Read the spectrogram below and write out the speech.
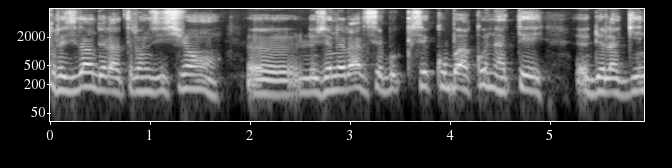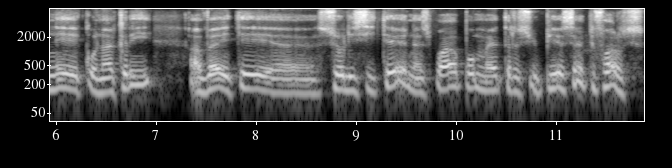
président de la transition, le général Sekouba Konaté, de la Guinée-Conakry avait été euh, sollicité, n'est-ce pas, pour mettre sur pied cette force.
